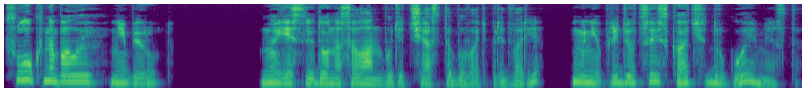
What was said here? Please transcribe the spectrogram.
Слуг на балы не берут. Но если Дона Салан будет часто бывать при дворе, мне придется искать другое место.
